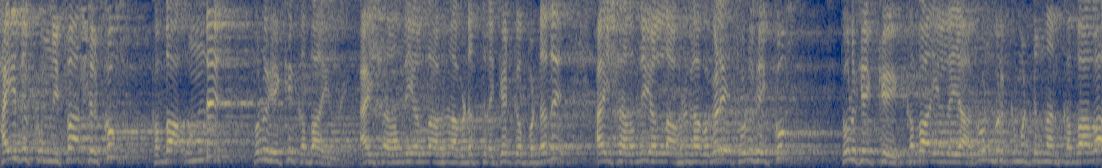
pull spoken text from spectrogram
ஹைதுக்கும் நிஃபாஸிற்கும் கபா உண்டு. தொழுகைக்கு கபா இல்லை. ஐஷா ரந்தி அல்லாஹ் அவிடத்தில் கேட்கப்பட்டது. ஐஷா ரந்தி அல்லாஹ் அவர்களே தொழுகைக்கும் தொழுகைக்கு கபா இல்லையா? நோன்பிற்கு மட்டும்தான் கபாவா?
